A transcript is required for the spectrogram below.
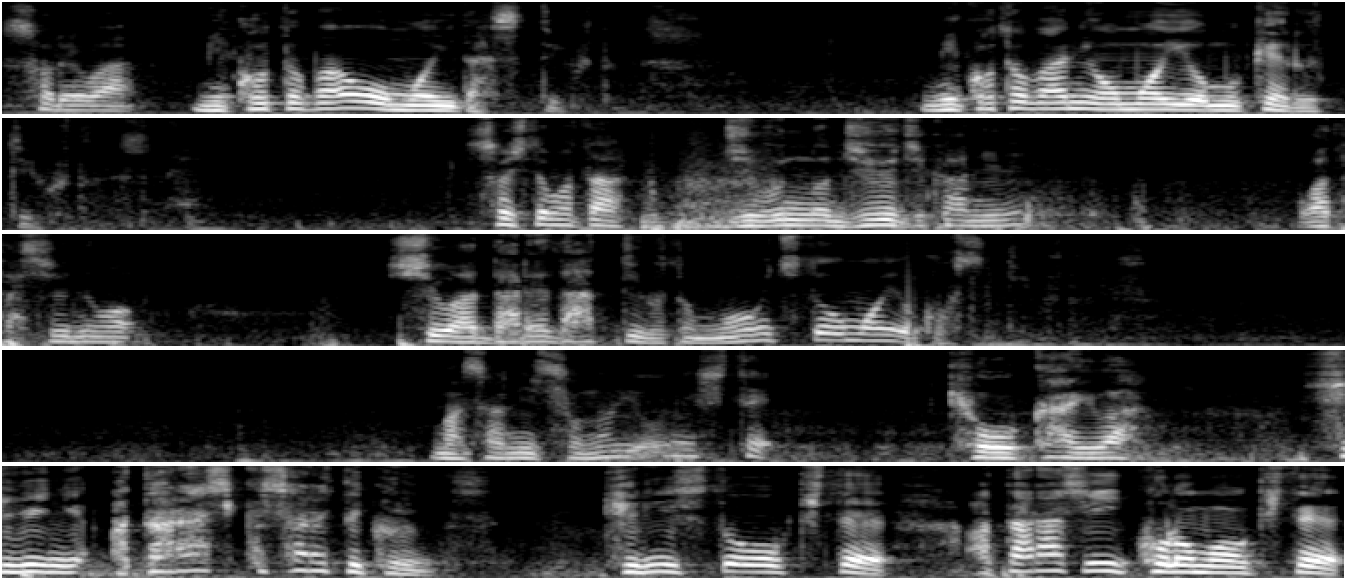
それは御言葉を思い出すということです。御言葉に思いを向けるということですね。そしてまた自分の十字架にね私の主は誰だということをもう一度思い起こすという。ことですまさにそのようにして教会は日々に新しくされてくるんです。キリストを着て新しい衣を着て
